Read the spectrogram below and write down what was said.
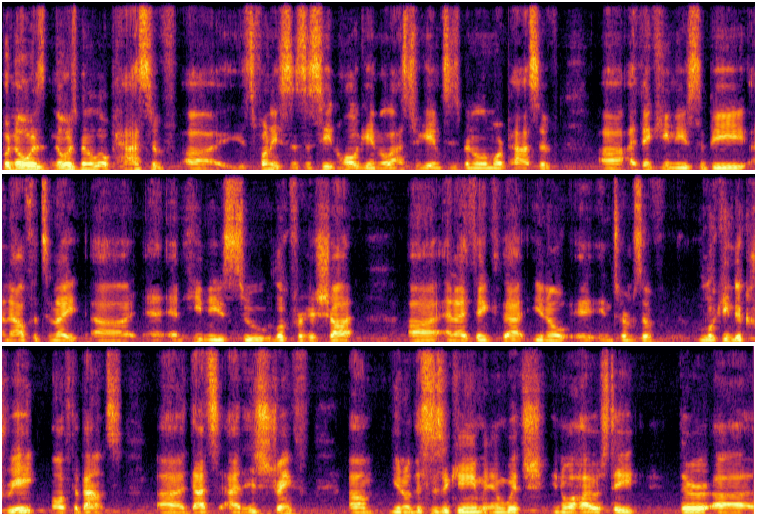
But Noah's Noah's been a little passive. Uh, it's funny since the Seton Hall game, the last two games he's been a little more passive. Uh, I think he needs to be an alpha tonight, uh, and, and, he needs to look for his shot. Uh, and I think that you know, in, in, terms of looking to create off the bounce, uh, that's at his strength. Um, you know, this is a game in which you know Ohio State, their uh,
